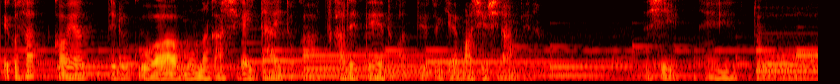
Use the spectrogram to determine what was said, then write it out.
結構サッカーやってる子はもうなんか足が痛いとか疲れてとかっていう時はま足湯しなみたいな。だしえっ、と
